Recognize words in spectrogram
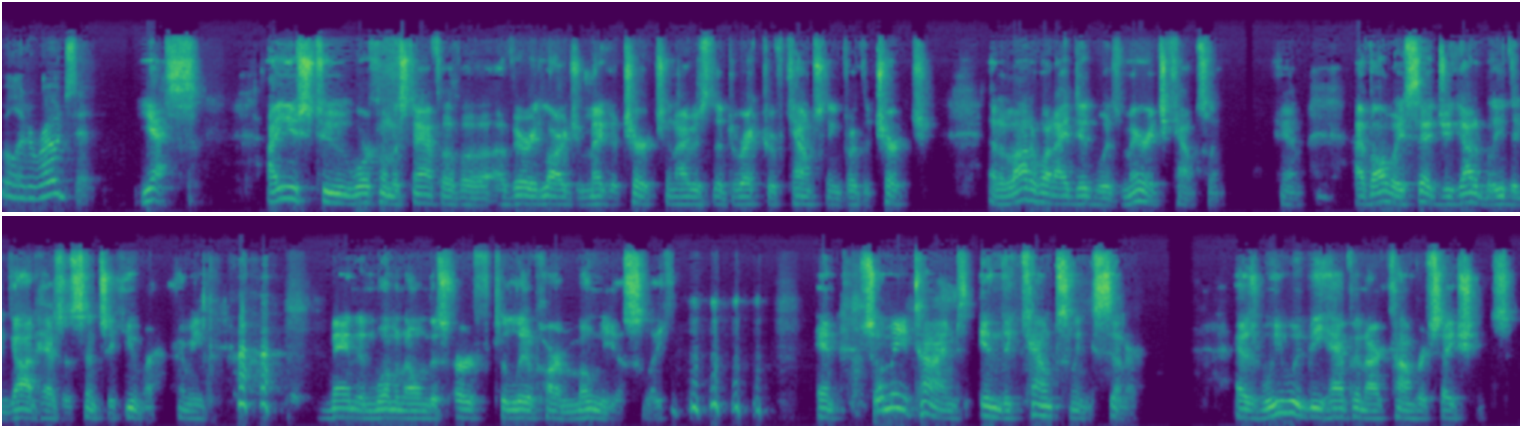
Well, it erodes it. Yes. I used to work on the staff of a, a, very large mega church, and I was the director of counseling for the church. And a lot of what I did was marriage counseling. And I've always said you got to believe that God has a sense of humor. I mean, man and woman on this earth to live harmoniously. and so many times in the counseling center, as we would be having our conversations,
